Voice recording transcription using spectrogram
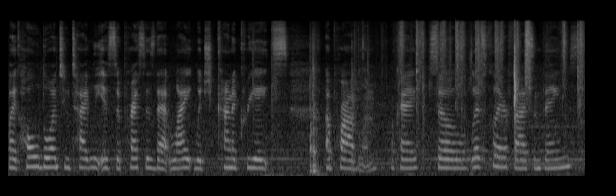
like hold on too tightly, it suppresses that light, which kind of creates a problem. Okay, so let's clarify some things.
